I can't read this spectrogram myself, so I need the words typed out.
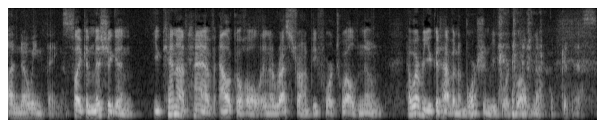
unknowing things. It's like in Michigan, you cannot have alcohol in a restaurant before twelve noon. However, you could have an abortion before 12 noon. Goodness.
